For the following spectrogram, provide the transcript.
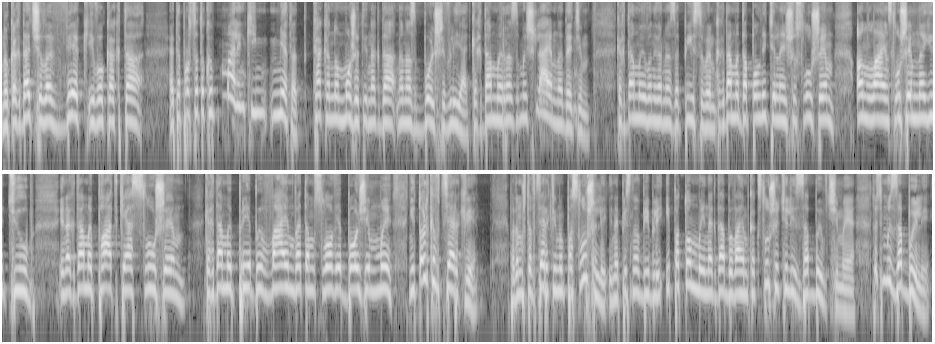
Но когда человек его как-то это просто такой маленький метод, как оно может иногда на нас больше влиять. Когда мы размышляем над этим, когда мы его, наверное, записываем, когда мы дополнительно еще слушаем онлайн, слушаем на YouTube, иногда мы подкаст слушаем, когда мы пребываем в этом Слове Божьем, мы не только в церкви, Потому что в церкви мы послушали, и написано в Библии, и потом мы иногда бываем как слушатели забывчивые. То есть мы забыли.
